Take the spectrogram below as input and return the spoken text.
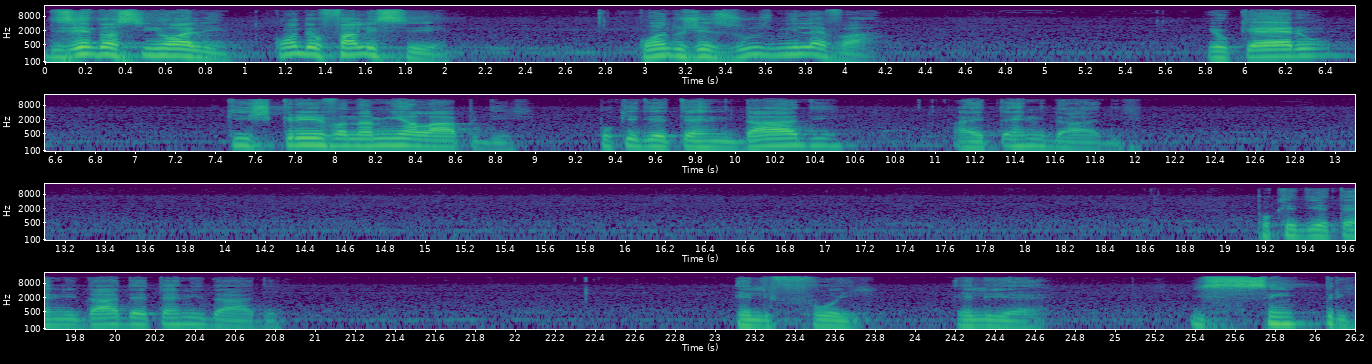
dizendo assim: olhe, quando eu falecer, quando Jesus me levar, eu quero que escreva na minha lápide, porque de eternidade a eternidade. Porque de eternidade a eternidade, Ele foi, Ele é e sempre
